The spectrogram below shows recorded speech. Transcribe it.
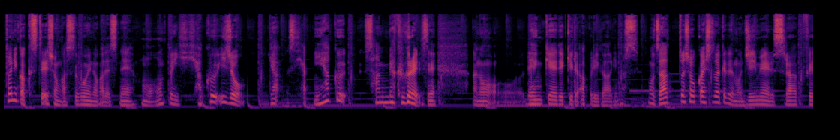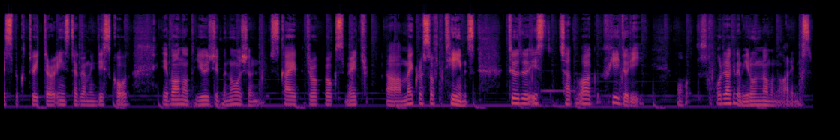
とにかくステーションがすごいのがですね、もう本当に100以上、いや、200、300ぐらいですね、あの、連携できるアプリがあります。もうざっと紹介しただけでも Gmail、Slack、Facebook、Twitter、Instagram、Discord、Evernote、YouTube、Notion、Skype、Dropbox、Microsoft Teams、Todoist、Chatwork、Feedly、もうこれだけでもいろんなものがあります。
